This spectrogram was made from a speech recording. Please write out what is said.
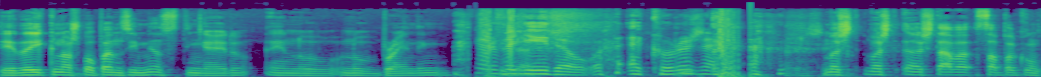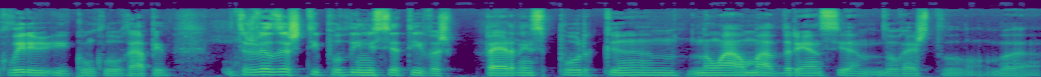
É daí que nós poupamos imenso dinheiro no, no branding. Carvalhido, a coraja. mas, mas eh, estava, só para concluir e concluo rápido, muitas vezes este tipo de iniciativas perdem-se porque não há uma aderência do resto da,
